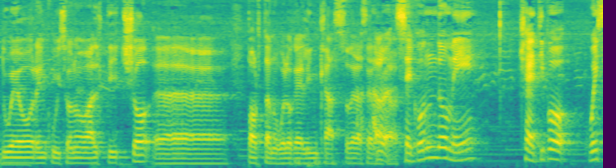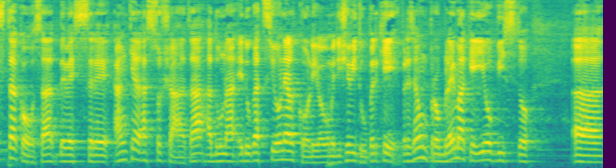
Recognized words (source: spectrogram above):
due ore in cui sono al ticcio eh, portano quello che è l'incasso della serata. Allora, secondo me, cioè, tipo, questa cosa deve essere anche associata ad una educazione alcolica, come dicevi tu, perché, per esempio, un problema che io ho visto, eh,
